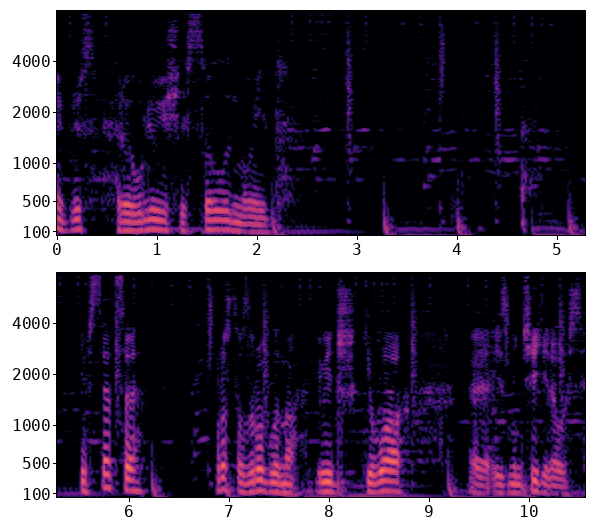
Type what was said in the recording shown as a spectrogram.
І плюс регулюючий соленоїд. І все це просто зроблено від шківа е, і змільчителя. Ось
